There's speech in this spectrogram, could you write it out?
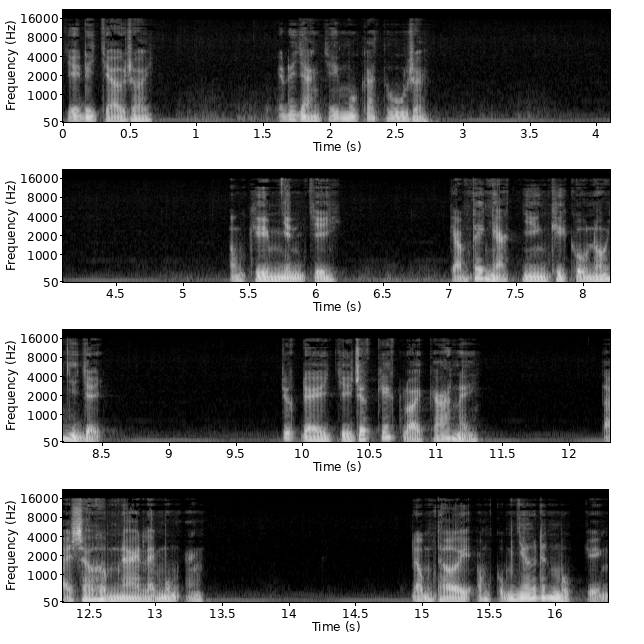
Chị đi chợ rồi. Em đã dặn chế mua cá thu rồi. Ông Kim nhìn Chi. Cảm thấy ngạc nhiên khi cô nói như vậy. Trước đây Chi rất ghét loại cá này. Tại sao hôm nay lại muốn ăn? Đồng thời ông cũng nhớ đến một chuyện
